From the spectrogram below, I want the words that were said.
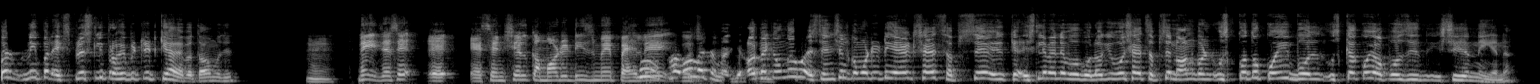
पर नहीं पर एक्सप्रेसली प्रोहिबिटेड क्या है बताओ मुझे। हम्म नहीं जैसे एसेंशियल कमोडिटीज में पहले हाँ, हाँ, मैं समझ गया। और मैं कहूँगा वो एसेंशियल कमोडिटी एक्ट शायद सबसे इसलिए मैंने वो बोला कि वो शायद सबसे नॉन उसको तो कोई बोल उसका कोई अपोजिशन नहीं है ना? हम्म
